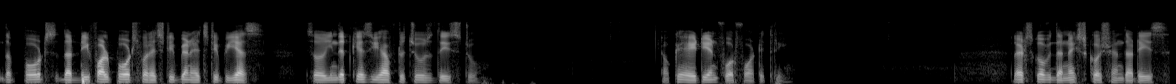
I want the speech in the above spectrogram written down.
the ports, the default ports for HTTP and HTTPS. So in that case, you have to choose these two. Okay, 80 and 443. Let's go with the next question that is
